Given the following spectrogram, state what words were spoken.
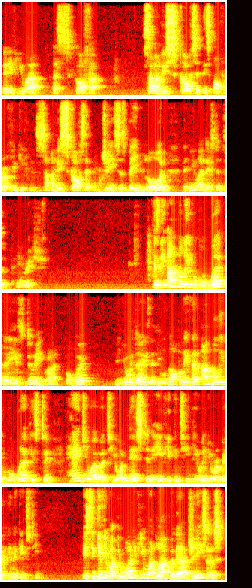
That if you are a scoffer, someone who scoffs at this offer of forgiveness, someone who scoffs at Jesus being Lord, then you are destined to perish. Because the unbelievable work that He is doing, right? A work in your days that you will not believe, that unbelievable work is to hand you over to your destiny if you continue in your rebellion against Him. It's to give you what you want. If you want life without Jesus,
